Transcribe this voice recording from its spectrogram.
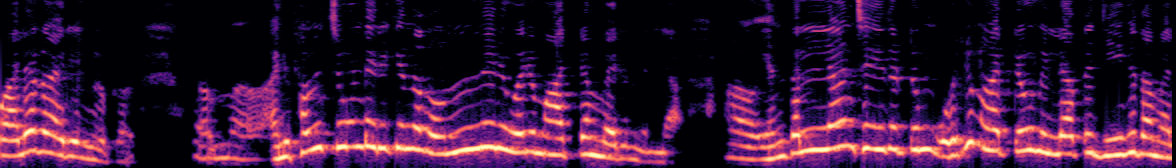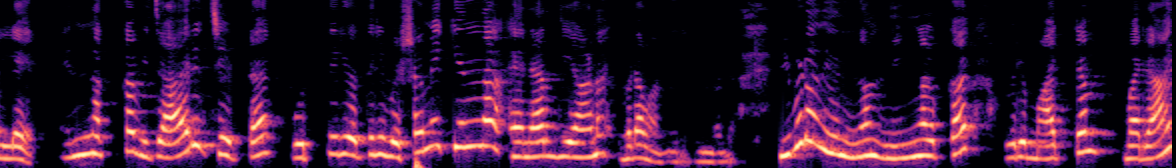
പല കാര്യങ്ങൾക്ക്. അനുഭവിച്ചുകൊണ്ടിരിക്കുന്നത് ഒന്നിനും ഒരു മാറ്റം വരുന്നില്ല. എന്തെല്ലാം ചെയ്തിട്ടും ഒരു മാറ്റവും ഇല്ലാത്ത ജീവിതമല്ലേ എന്നൊക്കെ വിചാരിച്ചിട്ട് ഒത്തിരി ഒത്തിരി വിഷമിക്കുന്ന എനർജിയാണ് ഇവിടെ വന്നിരിക്കുന്നത്. ഇവിടെ നിന്നും നിങ്ങൾക്ക് ഒരു മാറ്റം വരാൻ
